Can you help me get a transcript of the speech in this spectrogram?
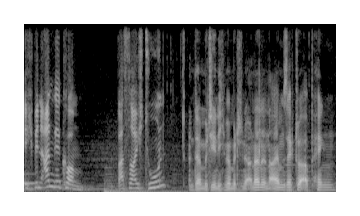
Ich bin angekommen. Was soll ich tun? Damit die nicht mehr mit den anderen in einem Sektor abhängen.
